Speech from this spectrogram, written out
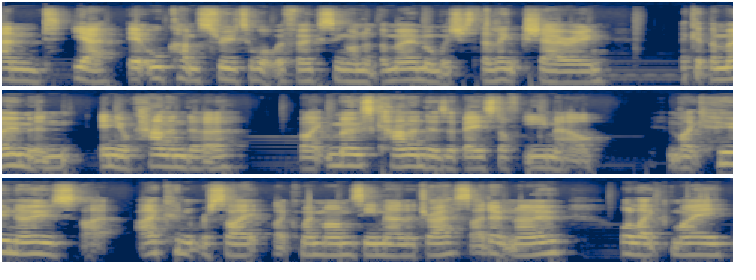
And yeah, it all comes through to what we're focusing on at the moment, which is the link sharing. Like at the moment in your calendar, like most calendars are based off email. Like who knows? I, I couldn't recite like my mum's email address. I don't know. Or like my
